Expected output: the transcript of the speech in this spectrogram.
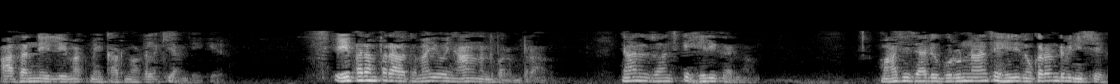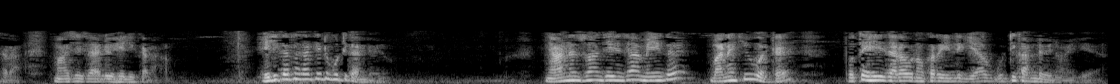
ආසන්න ඉල්ලීමක් මේ කරුණා කළා කියන්නේ කියලා. ඒ પરම්පරාව තමයි ඔය ඥානানন্দ પરම්පරාව. ඥානানন্দ සංස්කෘතිය හෙලි කරනවා. මහසිසාරු ගුරුන් වහන්සේ හෙලි නොකරන්න විනිශ්චය කරා. මහසිසාරු හෙලි කරා. හෙලි කරන කට්ටියට කුටි කන්න වෙනවා. ඥානানন্দ සංස්කෘතිය නිසා මේක බණ කිව්වට පොතේ හෙලිදරව් නොකර ඉඳ ගියා කුටි කන්න වෙනවා කියලා.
